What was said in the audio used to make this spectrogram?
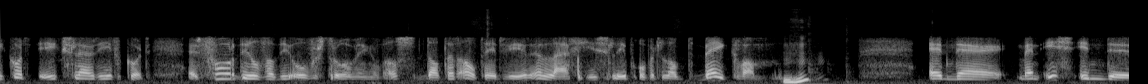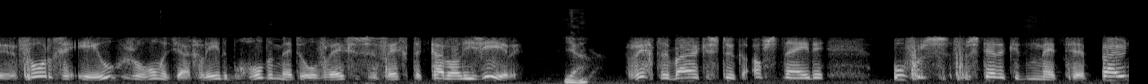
ik, kort, ik sluit even kort. Het voordeel van die overstromingen was dat er altijd weer een laagje slip op het land bij kwam. Mhm. En eh, men is in de vorige eeuw, zo'n 100 jaar geleden, begonnen met de Overijsselse vecht te kanaliseren. Ja. Rechter maken, stukken afsnijden, oevers versterken met eh, puin.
